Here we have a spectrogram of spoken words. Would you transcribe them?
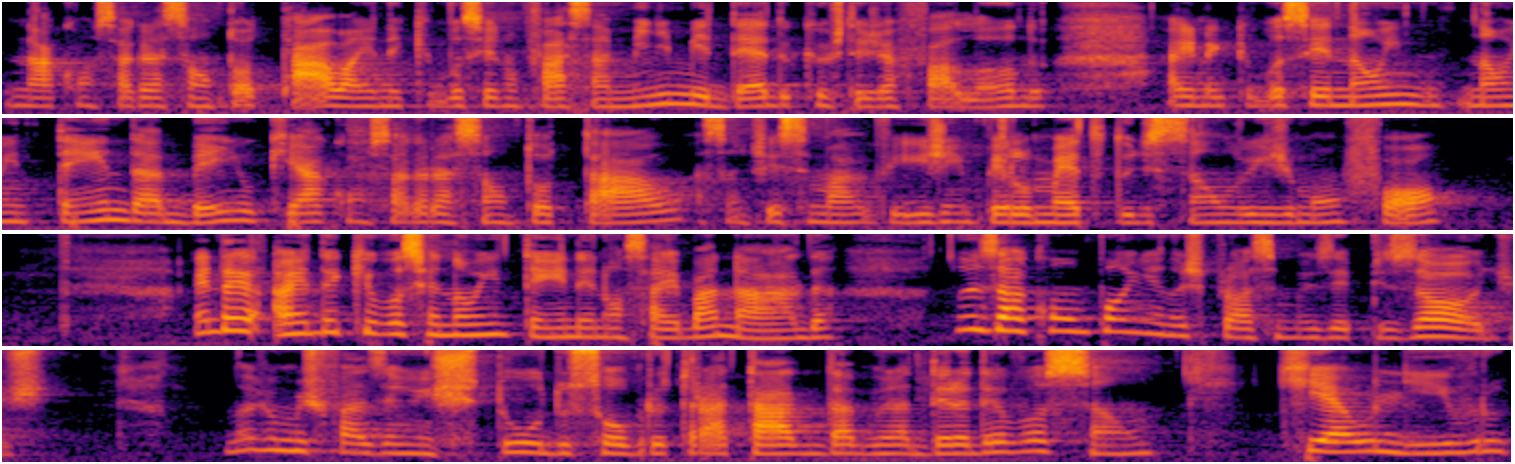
na consagração total, ainda que você não faça a mínima ideia do que eu esteja falando, ainda que você não, não entenda bem o que é a consagração total, a Santíssima Virgem, pelo método de São Luís de Montfort, ainda, ainda que você não entenda e não saiba nada, nos acompanhe nos próximos episódios. Nós vamos fazer um estudo sobre o Tratado da Verdadeira Devoção que é o livro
